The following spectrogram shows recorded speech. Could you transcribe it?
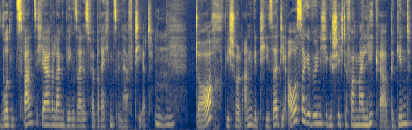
wurden 20 Jahre lang wegen seines Verbrechens inhaftiert. Mhm. Doch, wie schon angeteasert, die außergewöhnliche Geschichte von Malika beginnt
